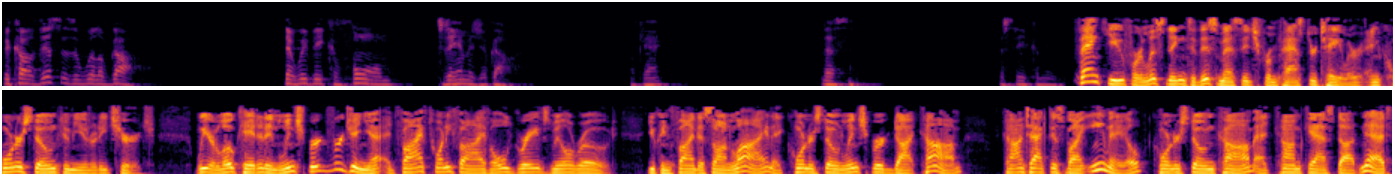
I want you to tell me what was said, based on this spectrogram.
because this is the will of God that we be conformed to the image of God. Okay. Let's receive communion. Thank you for listening to this message from Pastor Taylor and Cornerstone Community Church. We are located in Lynchburg, Virginia at 525 Old Graves Mill Road. You can find us online at cornerstonelynchburg.com, contact us by email, cornerstonecom at comcast.net,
